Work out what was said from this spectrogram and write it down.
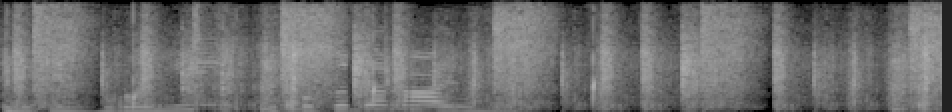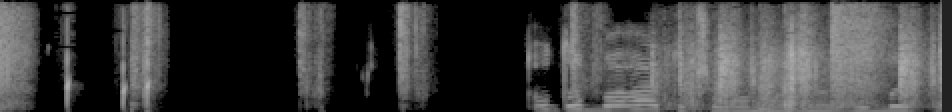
якісь броні і позабираємо. Тут багато чого можна зробити.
